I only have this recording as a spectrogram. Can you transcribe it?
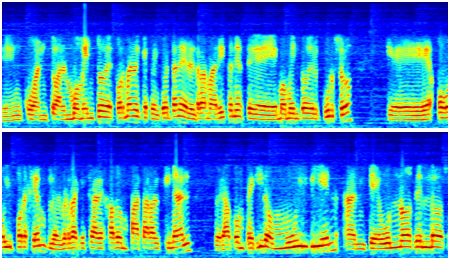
en cuanto al momento de forma en el que se encuentran en el Real Madrid en este momento del curso, que hoy, por ejemplo, es verdad que se ha dejado empatar al final, pero ha competido muy bien ante uno de los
